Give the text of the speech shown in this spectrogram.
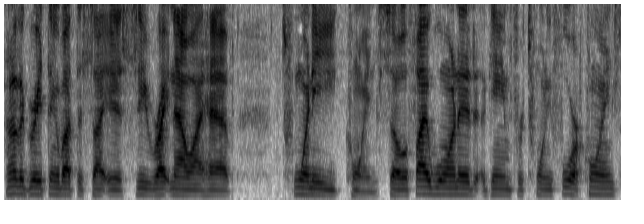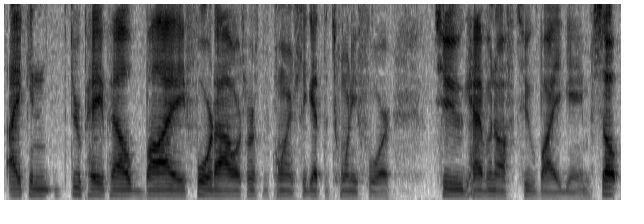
Another great thing about this site is see right now i have 20 coins. So if i wanted a game for 24 coins i can through paypal buy four dollars worth of coins to get the 24 to have enough to buy a game. So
